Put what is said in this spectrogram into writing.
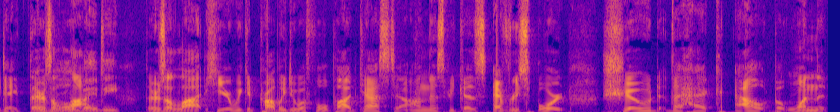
date. There's a oh, lot. Baby. There's a lot here. We could probably do a full podcast uh, on this because every sport showed the heck out. But one that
